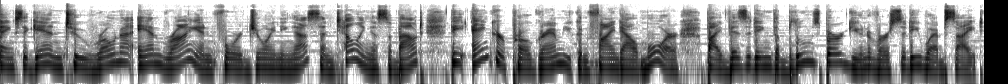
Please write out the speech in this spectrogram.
Thanks again to Rona and Ryan for joining us and telling us about the Anchor program. You can find out more by visiting the Bloomsburg University website.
